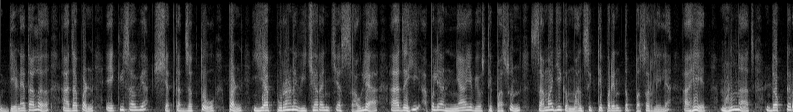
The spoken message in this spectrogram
देण्यात आलं. आज आपण एकविसाव्या शतकात जगतो पण या पुराण विचारांच्या सावल्या आजही आपल्या न्यायव्यवस्थेपासून सामाजिक मानसिकतेपर्यंत पसरलेल्या आहेत. म्हणूनच डॉक्टर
